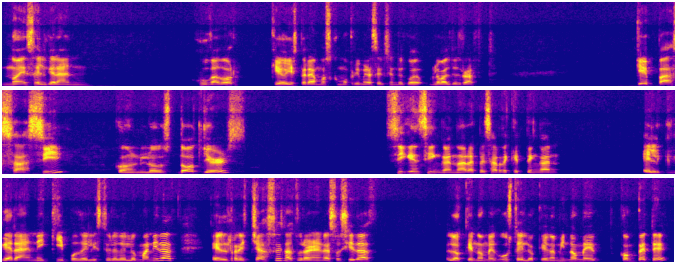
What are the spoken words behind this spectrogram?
no es el gran jugador que hoy esperamos como primera selección de global de draft? ¿Qué pasa si con los Dodgers siguen sin ganar a pesar de que tengan el gran equipo de la historia de la humanidad. El rechazo es natural en la sociedad. Lo que no me gusta y lo que a mí no me compete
